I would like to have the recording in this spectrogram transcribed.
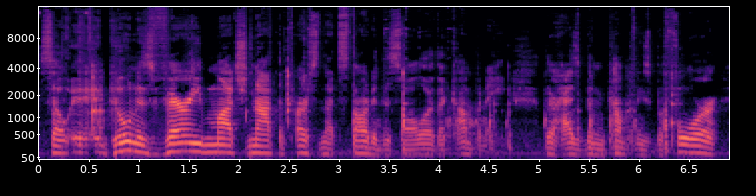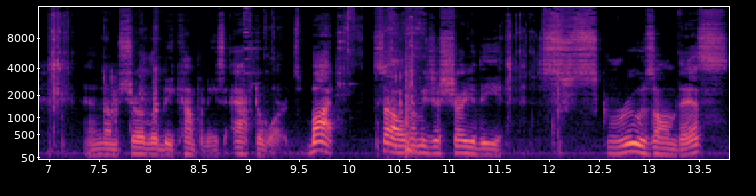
So it, Goon is very much not the person that started this all or the company. There has been companies before, and I'm sure there'll be companies afterwards. But so let me just show you the screws on this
